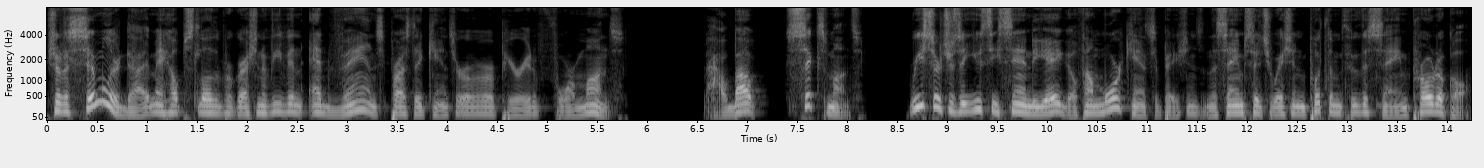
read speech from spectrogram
showed a similar diet may help slow the progression of even advanced prostate cancer over a period of four months. How about six months? Researchers at UC San Diego found more cancer patients in the same situation and put them through the same protocol.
